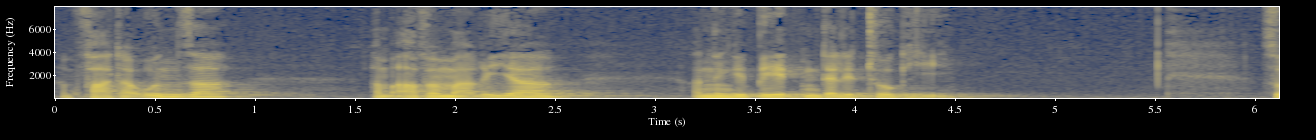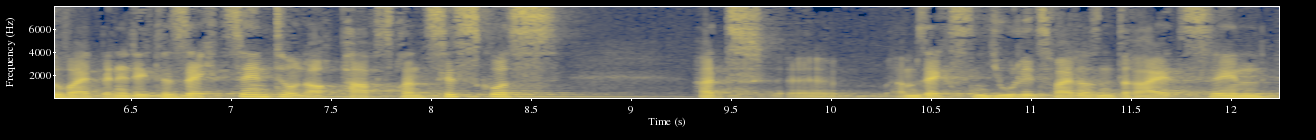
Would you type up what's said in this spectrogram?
am Vater Unser, am Ave Maria, an den Gebeten der Liturgie. Soweit Benedikt XVI. und auch Papst Franziskus hat äh, am 6. Juli 2013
